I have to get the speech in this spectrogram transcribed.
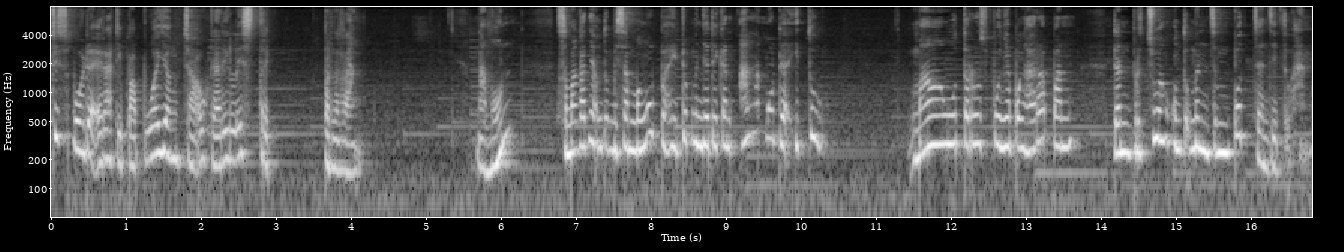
di sebuah daerah di Papua yang jauh dari listrik penerang. Namun, semangatnya untuk bisa mengubah hidup menjadikan anak muda itu mau terus punya pengharapan dan berjuang untuk menjemput janji Tuhan.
